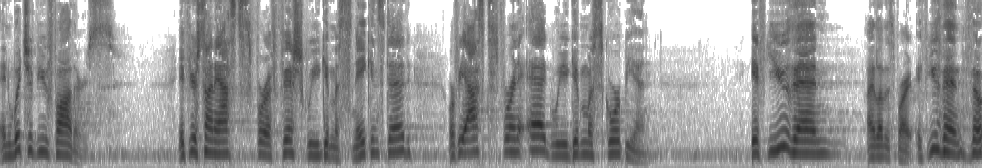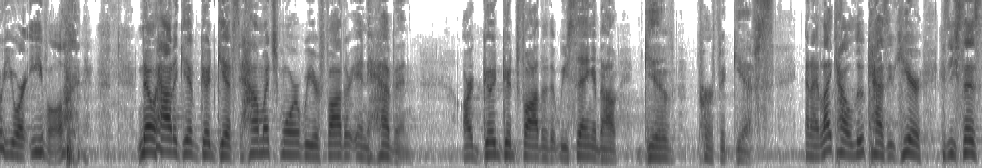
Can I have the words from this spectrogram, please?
And which of you fathers, if your son asks for a fish, will you give him a snake instead? Or if he asks for an egg, will you give him a scorpion? If you then, I love this part, if you then, though you are evil, know how to give good gifts, how much more will your Father in heaven? Our good, good Father that we sang about, give perfect gifts. And I like how Luke has it here because he says,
